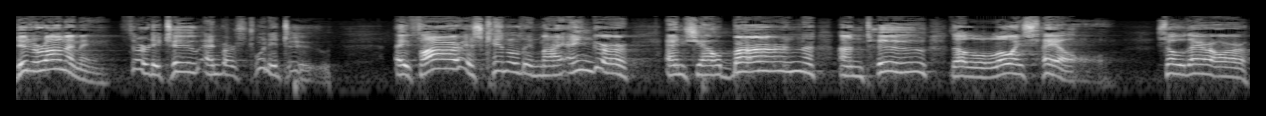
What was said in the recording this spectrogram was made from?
Deuteronomy 32 and verse 22. A fire is kindled in my anger and shall burn unto the lowest hell. So there are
